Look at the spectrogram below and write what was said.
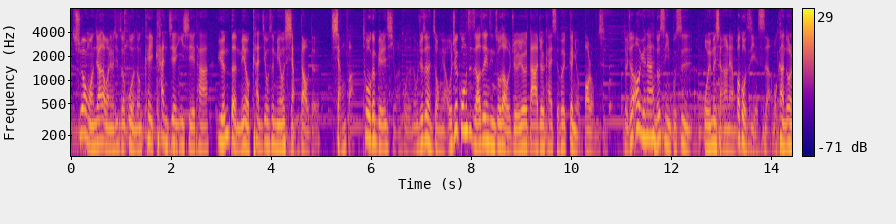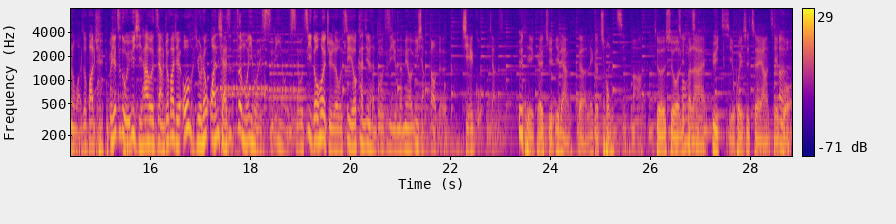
希望玩家在玩游戏这个过程中可以看见一些他原本没有看见或是没有想到的想法，通过跟别人一起玩过程中，我觉得这很重要。我觉得光是只要这件事情做到，我觉得就是大家就开始会更有包容性。对，就是哦，原来很多事情不是我原本想象那样，包括我自己也是啊。我看很多人玩之后，发觉有些制度我预期他会这样，就发觉哦，有人玩起来是这么一回事，另一回事。我自己都会觉得，我自己都看见了很多自己原本没有预想到的结果，这样子。玉婷可以举一两个那个冲击吗？就是说你本来预期会是这样，结果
